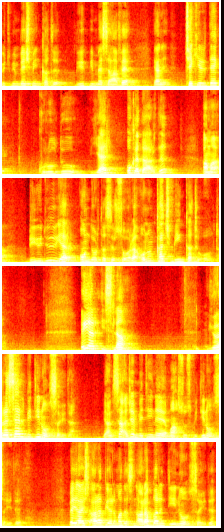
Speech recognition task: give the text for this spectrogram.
3000 5000 katı büyük bir mesafe. Yani çekirdek kurulduğu yer o kadardı. Ama büyüdüğü yer 14 asır sonra onun kaç bin katı oldu. Eğer İslam yöresel bir din olsaydı, yani sadece Medine'ye mahsus bir din olsaydı, veya işte Arap Yarımadası'nda Arapların dini olsaydı,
